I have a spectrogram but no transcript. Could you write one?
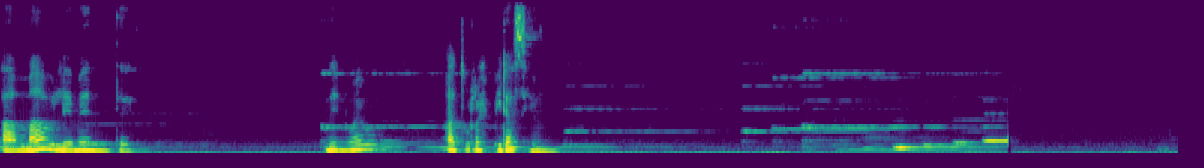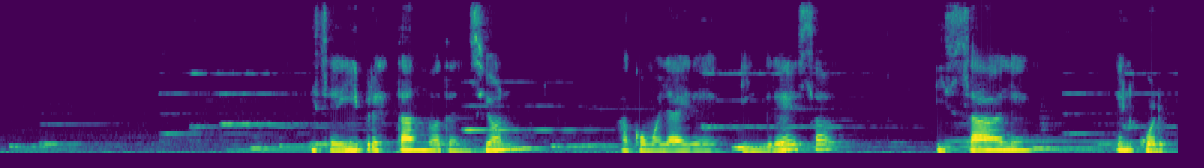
amablemente de nuevo a tu respiración. Y seguí prestando atención a cómo el aire ingresa y sale del cuerpo,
